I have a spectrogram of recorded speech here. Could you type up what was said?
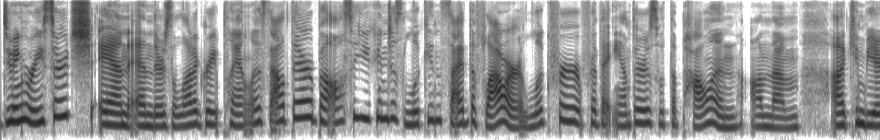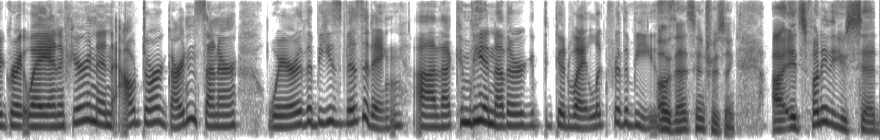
doing research and and there's a lot of great plant lists out there but also you can just look inside the flower look for for the anthers with the pollen on them uh, can be a great way and if you're in an outdoor garden center where are the bees visiting uh, that can be another good way look for the bees Oh, that's interesting. Uh, it's funny that you said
